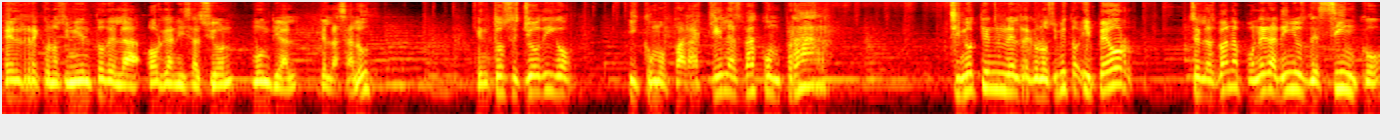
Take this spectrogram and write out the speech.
el reconocimiento de la Organización Mundial de la Salud. Entonces yo digo, ¿y como para qué las va a comprar? Si no tienen el reconocimiento. Y peor, se las van a poner a niños de 5,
